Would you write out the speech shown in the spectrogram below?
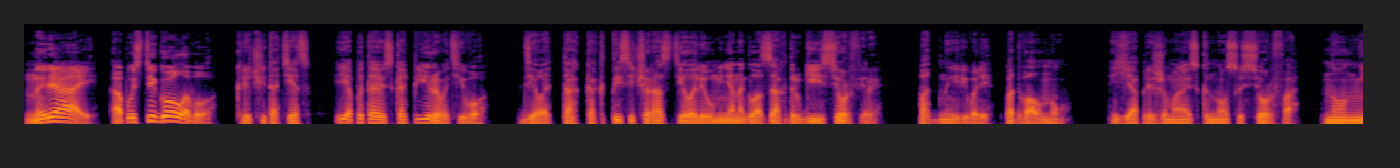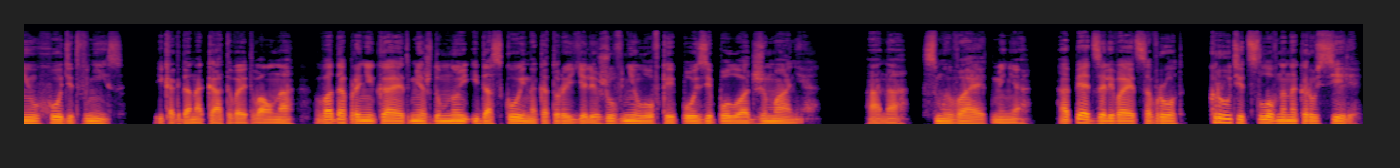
«Ныряй! Опусти голову!» — кричит отец, я пытаюсь копировать его, делать так, как тысячи раз делали у меня на глазах другие серферы. Подныривали под волну. Я прижимаюсь к носу серфа, но он не уходит вниз. И когда накатывает волна, вода проникает между мной и доской, на которой я лежу в неловкой позе полуотжимания. Она смывает меня, опять заливается в рот, крутит словно на карусели.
